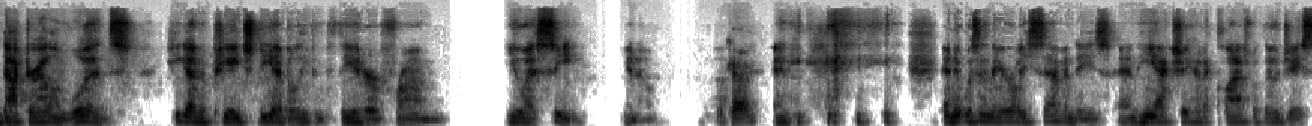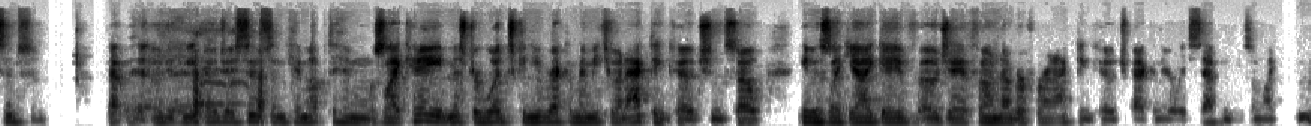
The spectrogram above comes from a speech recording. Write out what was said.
Dr. Alan Woods, he got a PhD, I believe, in theater from USC. You know, okay, and he, and it was in the early '70s, and he actually had a class with O.J. Simpson. That O.J. Simpson came up to him and was like, "Hey, Mr. Woods, can you recommend me to an acting coach?" And so he was like, "Yeah, I gave OJ a phone number for an acting coach back in the early '70s." I'm like, hmm,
